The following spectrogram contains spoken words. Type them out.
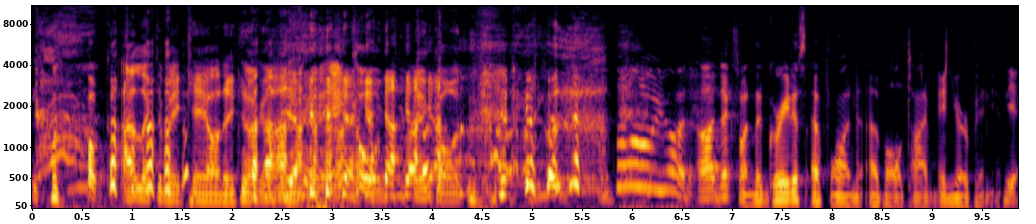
oh God. I like to make chaotic. Not gonna lie. and cold. And cold. oh my god. Uh, next one, the greatest F1 of all time, in your opinion. Yeah.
